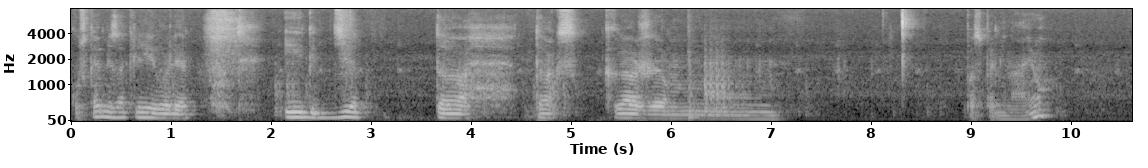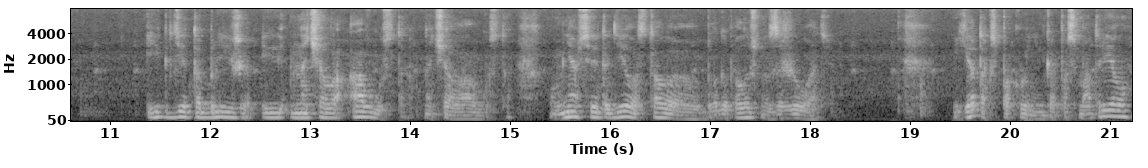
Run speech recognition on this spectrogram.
кусками заклеивали. И где-то, так скажем, вспоминаю, и где-то ближе, и начало августа, начало августа, у меня все это дело стало благополучно заживать. Я так спокойненько посмотрел,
